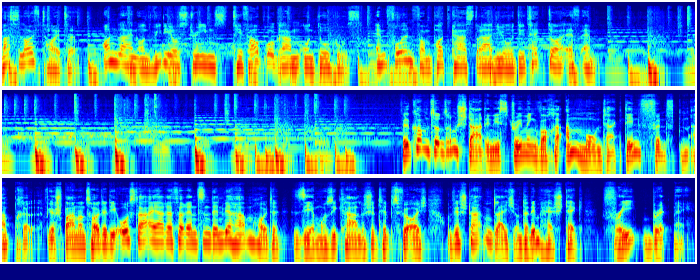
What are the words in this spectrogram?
Was läuft heute? Online- und Videostreams, TV-Programm und Dokus. Empfohlen vom Podcast Radio Detektor FM. Willkommen zu unserem Start in die Streaming-Woche am Montag, den 5. April. Wir sparen uns heute die Ostereier-Referenzen, denn wir haben heute sehr musikalische Tipps für euch und wir starten gleich unter dem Hashtag Free Britney.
